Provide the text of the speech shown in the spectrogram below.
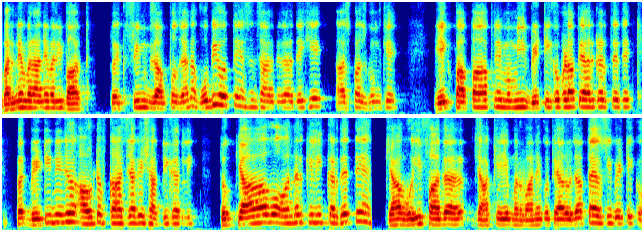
मरने मराने वाली बात तो एक्सट्रीम एग्जाम्पल्स है ना, वो भी होते हैं संसार में, जरा देखिए, आसपास घूम के। एक पापा अपने मम्मी, बेटी को बड़ा प्यार करते थे, पर बेटी ने जो आउट ऑफ़ कास्ट जाके शादी कर ली तो क्या वो ऑनर किलिंग कर देते हैं? क्या वही फादर जाके मरवाने को तैयार हो जाता है उसी बेटी को?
